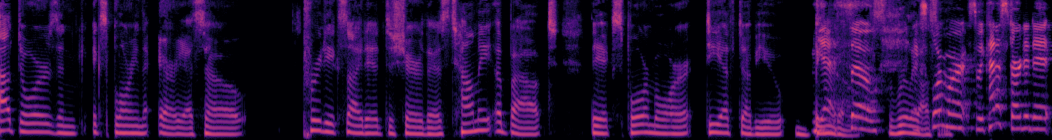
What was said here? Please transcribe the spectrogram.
outdoors and exploring the area. So, pretty excited to share this. Tell me about the Explore More DFW bingo. Yes, so really Explore awesome. More. So we kind of started it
